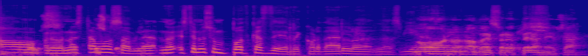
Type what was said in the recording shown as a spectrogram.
No, pero no estamos hablando. este no es un podcast de recordar la- las viejas. No, no, no, a ver, glorias, pero güey. espérame, o sea,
